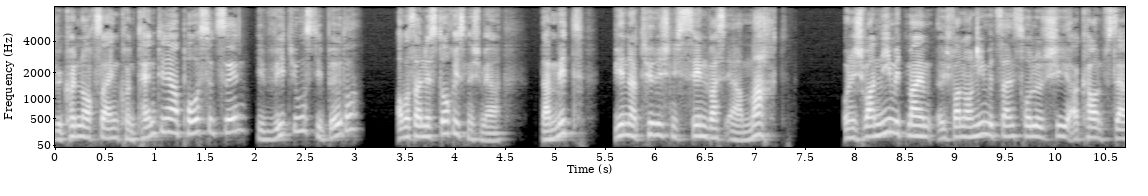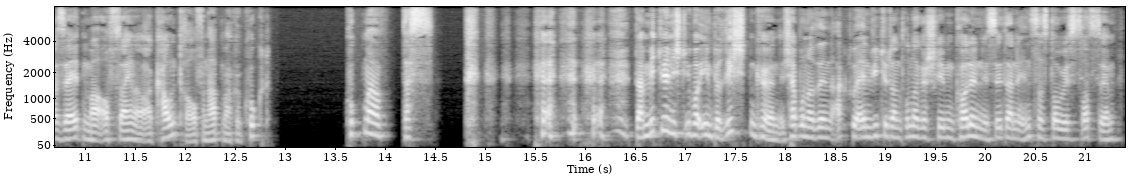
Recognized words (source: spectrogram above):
wir können auch seinen Content, den er postet, sehen, die Videos, die Bilder, aber seine Stories nicht mehr. Damit wir natürlich nicht sehen, was er macht. Und ich war nie mit meinem, ich war noch nie mit seinem Astrology-Account, sehr selten mal auf seinem Account drauf und hab mal geguckt. Guck mal, das, damit wir nicht über ihn berichten können. Ich habe unter dem aktuellen Video dann drunter geschrieben, Colin, ich sehe deine Insta-Stories trotzdem.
